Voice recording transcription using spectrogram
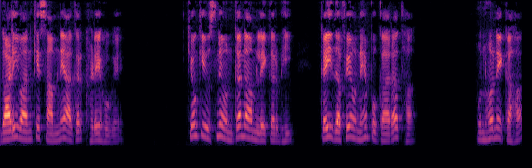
गाड़ीवान के सामने आकर खड़े हो गए। क्योंकि उसने उनका नाम लेकर भी कई दफे उन्हें पुकारा था। उन्होंने कहा,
